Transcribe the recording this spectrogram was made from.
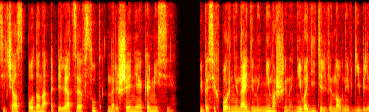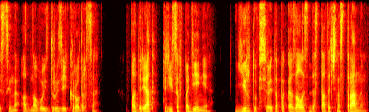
Сейчас подана апелляция в суд на решение комиссии и до сих пор не найдены ни машина, ни водитель, виновный в гибели сына одного из друзей Кродерса. Подряд три совпадения. Гирту все это показалось достаточно странным,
